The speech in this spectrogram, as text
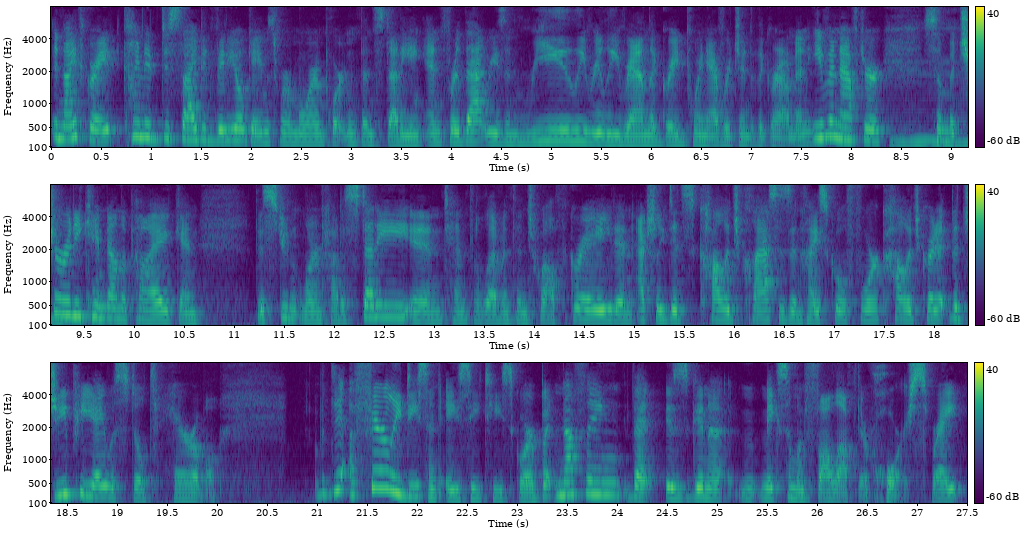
in ninth grade kind of decided video games were more important than studying, and for that reason, really, really ran the grade point average into the ground. And even after some maturity came down the pike, and the student learned how to study in 10th, 11th, and 12th grade, and actually did college classes in high school for college credit, the GPA was still terrible a fairly decent ACT score, but nothing that is gonna make someone fall off their horse, right?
